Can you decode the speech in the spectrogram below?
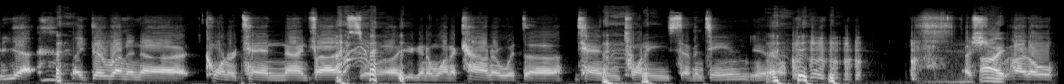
yeah, like they're running a corner 10 9 5, so uh, you're going to want to counter with the 10 20 17, you know. a shoe All right. huddle,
